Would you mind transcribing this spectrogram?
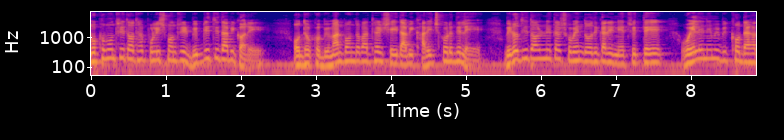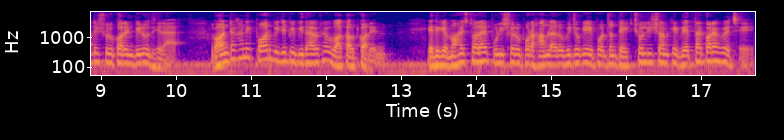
মুখ্যমন্ত্রী তথা পুলিশ মন্ত্রীর বিবৃতি দাবি করে। অধ্যক্ষ বিমান বন্দ্যোপাধ্যায় সেই দাবি খারিজ করে দিলে বিরোধী দল নেতা শুভেন্দু অধিকারীর নেতৃত্বে ওয়েলে বিক্ষোভ দেখাতে শুরু করেন বিরোধীরা। ঘণ্টাখানেক পর বিজেপি বিধায়করা ওয়াকআউট করেন। এদিকে মহেশতলায় পুলিশের উপর হামলার অভিযোগে এ পর্যন্ত একচল্লিশ জনকে গ্রেপ্তার করা হয়েছে।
